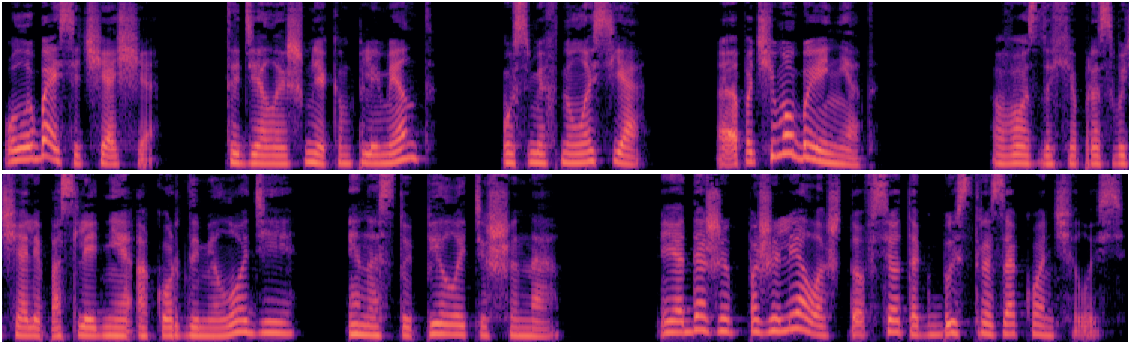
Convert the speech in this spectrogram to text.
Улыбайся чаще. Ты делаешь мне комплимент?» — усмехнулась я. «А почему бы и нет?» В воздухе прозвучали последние аккорды мелодии, и наступила тишина. Я даже пожалела, что все так быстро закончилось.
